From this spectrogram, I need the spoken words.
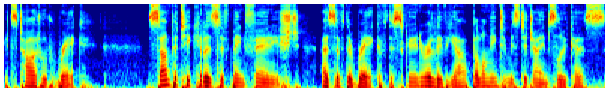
It's titled Wreck. Some particulars have been furnished as of the wreck of the schooner Olivia belonging to Mr. James Lucas.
